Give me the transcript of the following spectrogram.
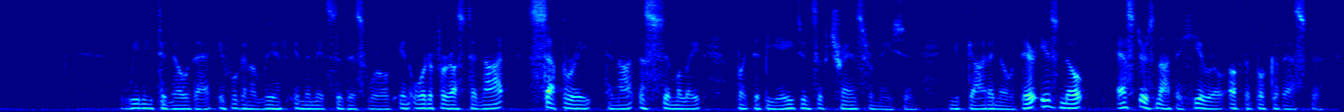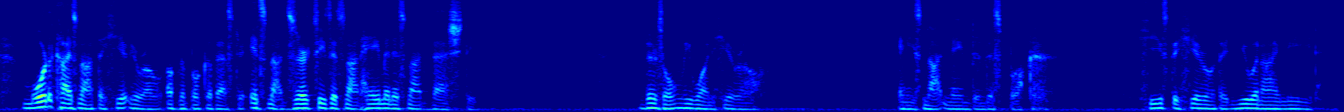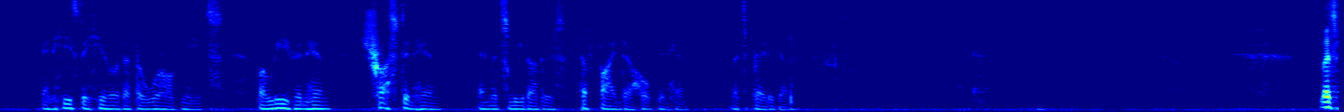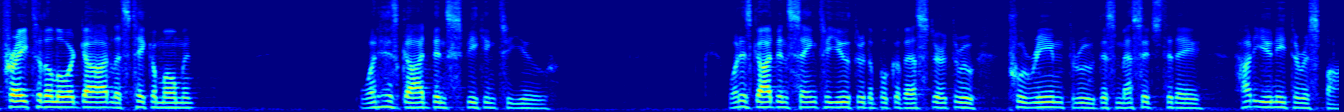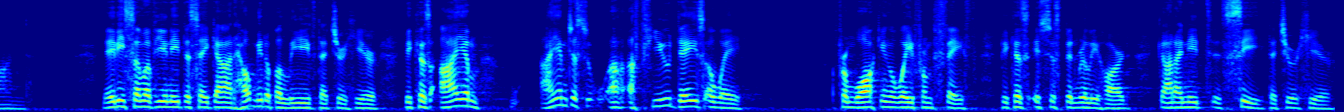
We need to know that if we're going to live in the midst of this world, in order for us to not separate, to not assimilate, but to be agents of transformation, you've got to know there is no, Esther's not the hero of the book of Esther. Mordecai's not the hero of the book of Esther. It's not Xerxes, it's not Haman, it's not Vashti. There's only one hero, and he's not named in this book. He's the hero that you and I need, and He's the hero that the world needs. Believe in Him, trust in Him, and let's lead others to find their hope in Him. Let's pray together. Let's pray to the Lord God. Let's take a moment. What has God been speaking to you? What has God been saying to you through the book of Esther, through Purim, through this message today? How do you need to respond? Maybe some of you need to say, God, help me to believe that you're here because I am, I am just a, a few days away from walking away from faith because it's just been really hard. God, I need to see that you're here.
